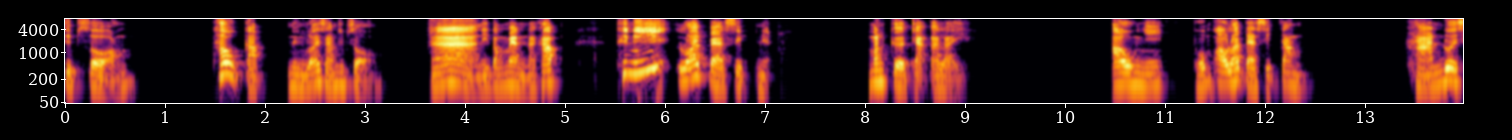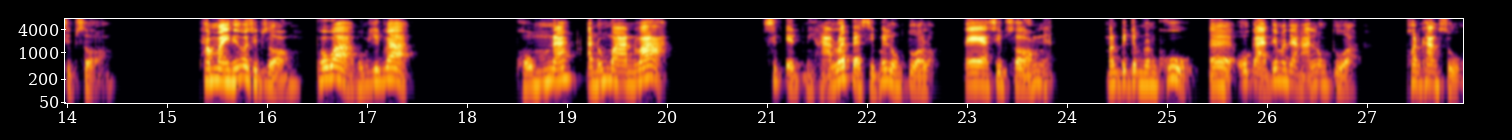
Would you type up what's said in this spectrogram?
สิบสองเท่ากับหนึ่งร้อยสามสิบสองอ่า นี่ต้องแม่นนะครับ ทีนี้ร้อยแปดสิบเนี่ย มันเกิดจากอะไร เอางี้ ผมเอา180ตั้ง หารด้วย12ทำไมถึงเอา12เพราะว่าผมคิดว่า ผมนะ อนุมานว่า11นี่หาร180ไม่ลงตัวหรอก แต่12เนี่ย มันเป็นจำนวนคู่เออโอกาสที่มันจะหารลงตัว ค่อนข้างสูง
